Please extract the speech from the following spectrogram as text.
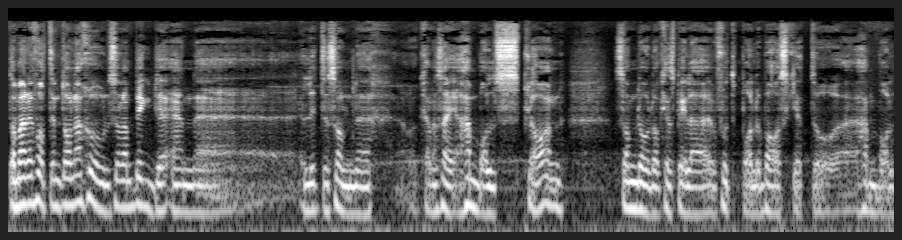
de hade fått en donation så de byggde en eh, lite sån, eh, kan man säga, handbollsplan som då de kan spela fotboll och basket och eh, handboll.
